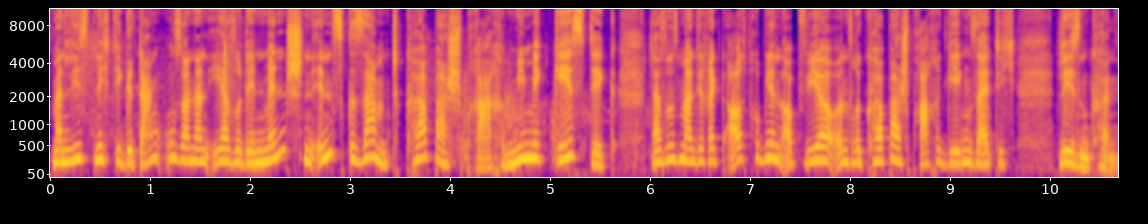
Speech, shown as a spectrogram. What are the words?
man liest nicht die Gedanken, sondern eher so den Menschen insgesamt. Körpersprache, Mimik, Gestik. Lass uns mal direkt ausprobieren, ob wir unsere Körpersprache gegenseitig lesen können.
